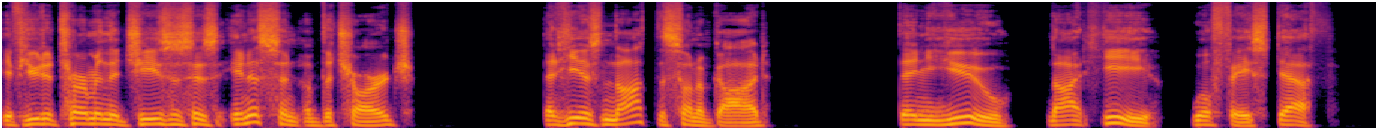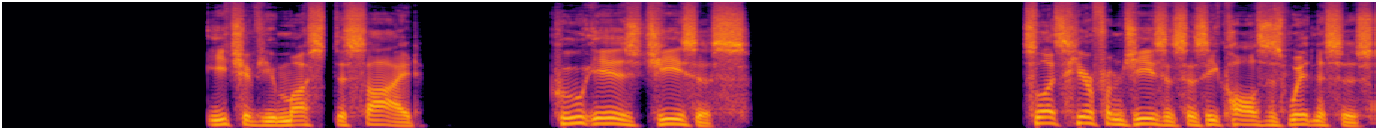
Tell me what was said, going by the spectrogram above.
If you determine that Jesus is innocent of the charge, that he is not the Son of God, then you, not he, will face death each of you must decide who is Jesus? So let's hear from Jesus as he calls his witnesses.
